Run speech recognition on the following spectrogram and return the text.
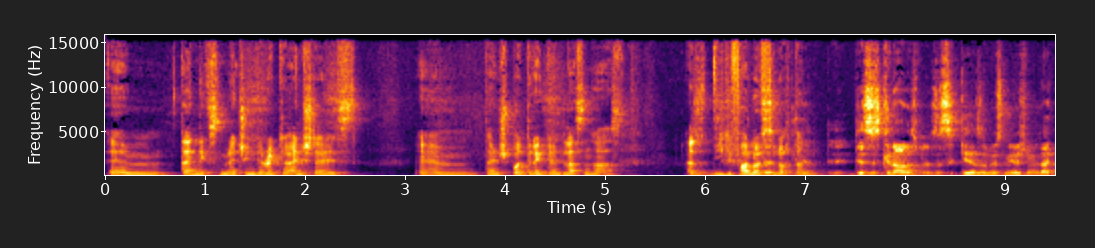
ähm, deinen nächsten Managing Director einstellst, ähm, deinen Sportdirektor entlassen hast. Also die Gefahr läufst du doch dann. Das ist genau das, das geht ja so ein bisschen in die Richtung gesagt.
